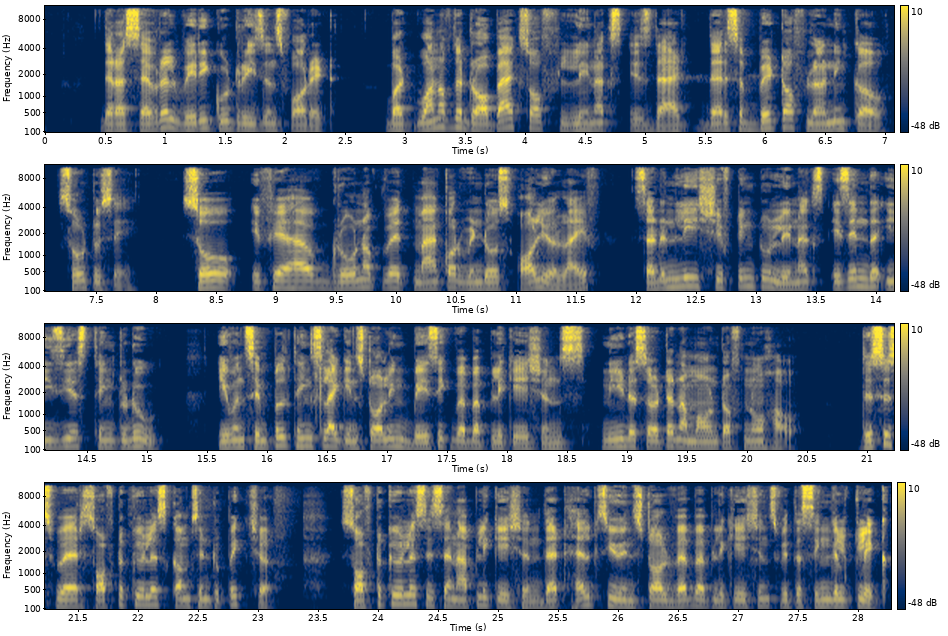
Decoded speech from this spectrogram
There are several very good reasons for it. But one of the drawbacks of Linux is that there is a bit of learning curve, so to say. So, if you have grown up with Mac or Windows all your life, suddenly shifting to Linux isn't the easiest thing to do. Even simple things like installing basic web applications need a certain amount of know how. This is where Softaculous comes into picture. Softaculous is an application that helps you install web applications with a single click.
